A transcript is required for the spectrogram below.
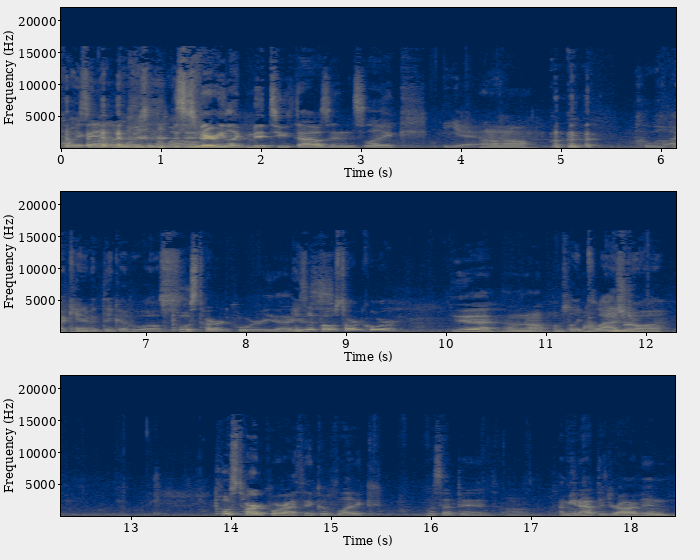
poison, underground. poison the well. this is very like mid two thousands. Like Yeah. I don't know. Who? I can't even think of who else. post hardcore. Yeah. I is guess. it post hardcore? Yeah, I don't know. Post Like punk? Glassjaw. Post hardcore. I think of like, what's that band? Um, I mean, at the drive-in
